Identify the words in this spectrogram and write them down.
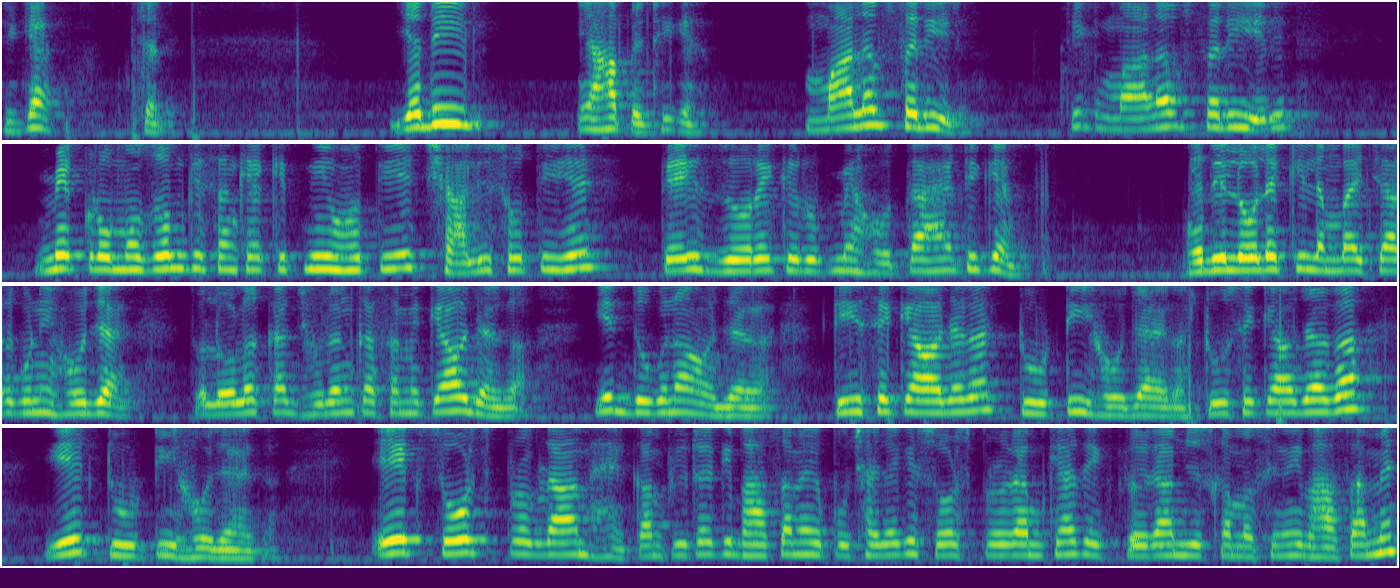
ठीक है? चलिए, यदि यहाँ पे, ठीक है, मानव शरीर, ठीक, मानव शरीर में क्रोमोजोम की संख्या कितनी होती है? छियालीस होती है, तेईस जोड़े के रूप में होता है, ठीक है? यदि लोले की लंबाई चार गुनी हो जाए तो लोलक का झूलन का समय क्या हो जाएगा? ये दुगना हो जाएगा। टी से क्या हो जाएगा? टू टी हो जाएगा। टू से क्या हो जाएगा? ये टू टी हो जाएगा। एक सोर्स प्रोग्राम है। कंप्यूटर की भाषा में पूछा जाए कि सोर्स प्रोग्राम क्या है तो एक प्रोग्राम जिसका मशीनी भाषा में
